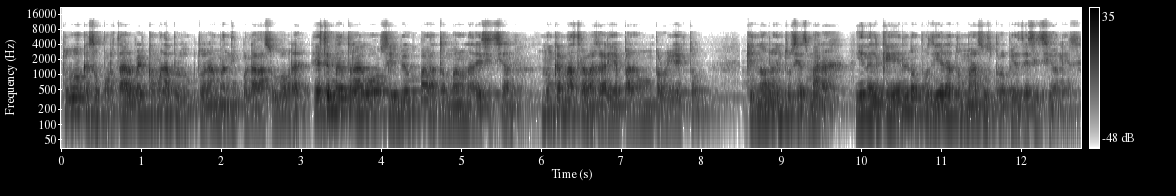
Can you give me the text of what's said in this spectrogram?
tuvo que soportar ver cómo la productora manipulaba su obra. Este mal trago sirvió para tomar una decisión. Nunca más trabajaría para un proyecto que no lo entusiasmara y en el que él no pudiera tomar sus propias decisiones.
